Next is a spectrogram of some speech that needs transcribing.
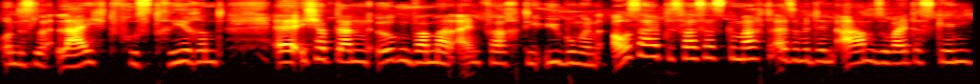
und ist le- leicht frustrierend. Äh, ich habe dann irgendwann mal einfach die Übungen außerhalb des Wassers gemacht, also mit den Armen, soweit es ging.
